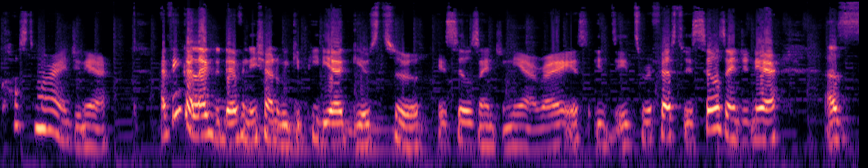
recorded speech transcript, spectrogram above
customer engineer. I think I like the definition Wikipedia gives to a sales engineer, right? It, it refers to a sales engineer as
